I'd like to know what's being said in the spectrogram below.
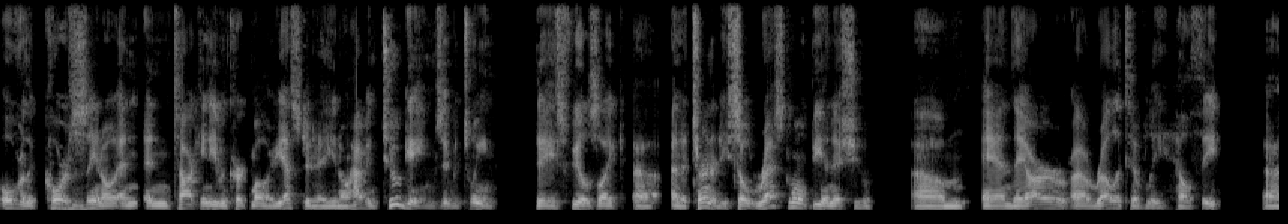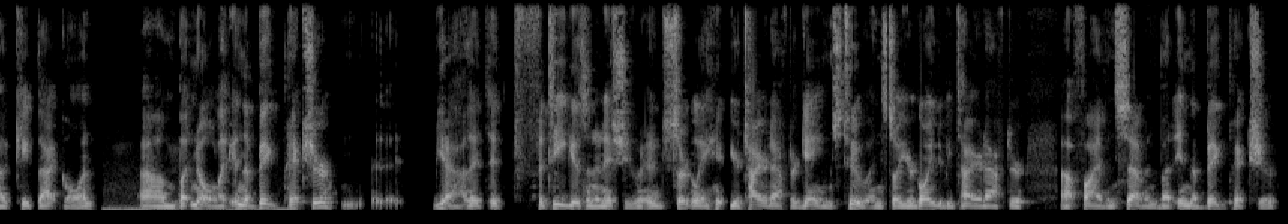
over the course, mm-hmm. you know, and and talking even Kirk Muller yesterday, you know, having two games in between days feels like uh, an eternity. So rest won't be an issue um, and they are uh, relatively healthy. Uh, keep that going. Um, but no, like in the big picture, yeah, it, it, fatigue isn't an issue, and certainly you're tired after games too, and so you're going to be tired after uh, five and seven. But in the big picture,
